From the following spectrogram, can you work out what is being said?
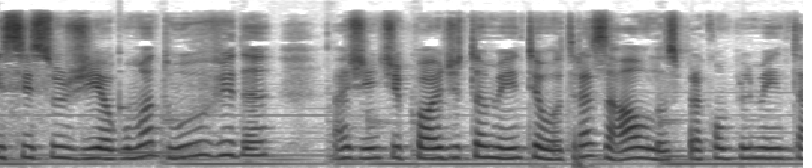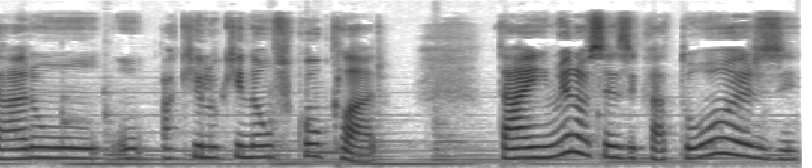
E se surgir alguma dúvida, a gente pode também ter outras aulas para complementar um, um, aquilo que não ficou claro. Tá? Em 1914,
